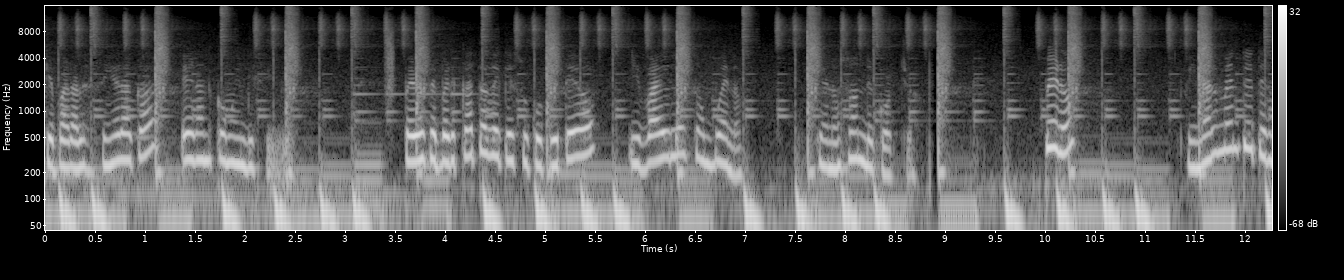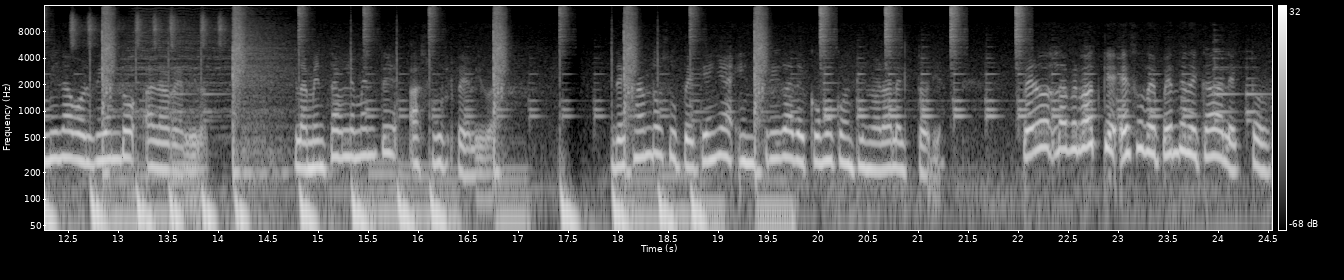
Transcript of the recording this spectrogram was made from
que para la señora K eran como invisibles. Pero se percata de que su coqueteo y baile son buenos, que no son de corcho. Pero finalmente termina volviendo a la realidad, lamentablemente a su realidad, dejando su pequeña intriga de cómo continuará la historia. Pero la verdad que eso depende de cada lector,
